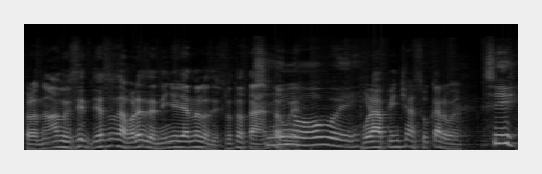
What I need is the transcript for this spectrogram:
Pero no, güey, sí, esos sabores de niño ya no los disfruto tanto, sí, güey. no, güey. Pura pinche azúcar, güey. Sí.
